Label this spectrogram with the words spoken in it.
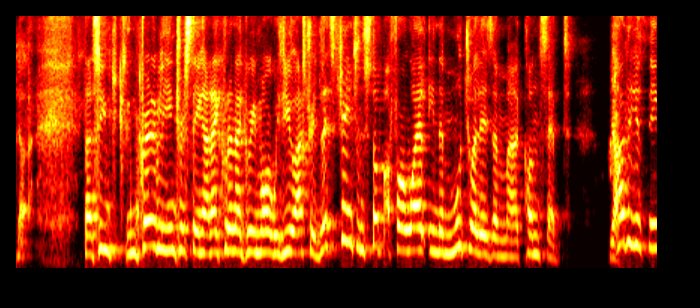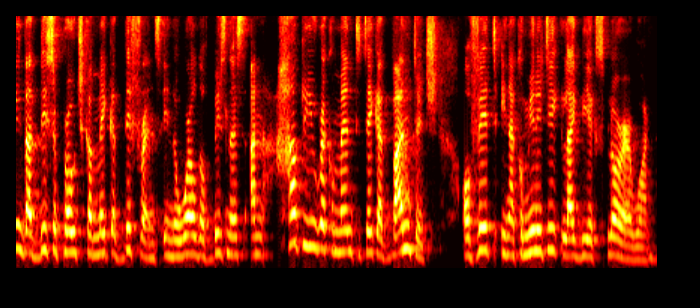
That's in- incredibly interesting, and I couldn't agree more with you, Astrid. Let's change and stop for a while in the mutualism uh, concept. Yeah. How do you think that this approach can make a difference in the world of business, and how do you recommend to take advantage of it in a community like the Explorer one?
